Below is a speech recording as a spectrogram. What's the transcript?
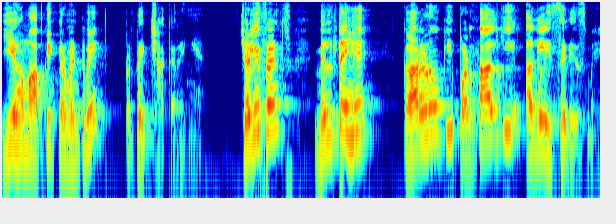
ये हम आपके कमेंट में प्रतीक्षा करेंगे। चलिए फ्रेंड्स मिलते हैं कारणों की पड़ताल की अगली सीरीज़ में।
